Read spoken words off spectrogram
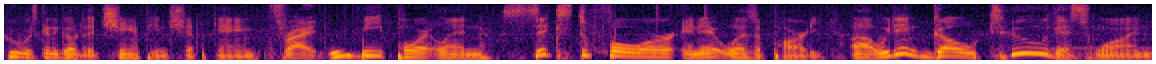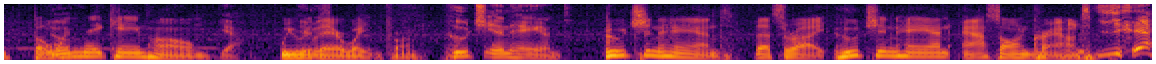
who was going to go to the championship game. That's right. We beat Portland six to four, and it was a party. Uh, we didn't go to this one, but No. when they came home, Yeah. We were there waiting for him. Hooch in hand. Hooch in hand. That's right. Hooch in hand, ass on ground. Yeah.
